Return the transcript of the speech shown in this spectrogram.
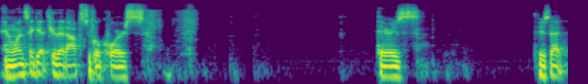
And once i get through that obstacle course there's there's that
